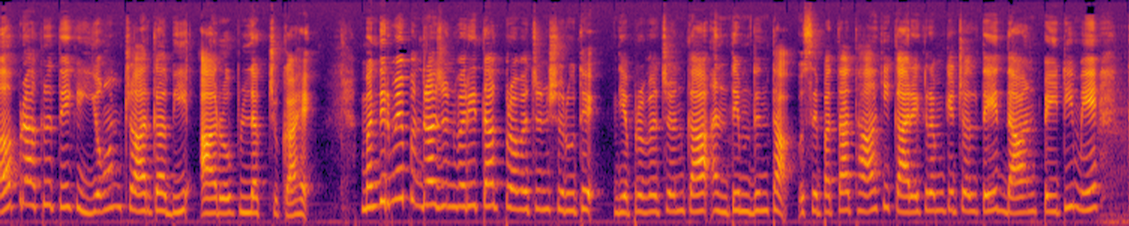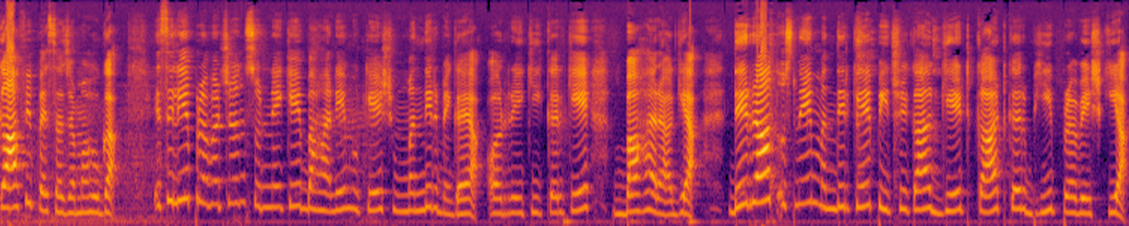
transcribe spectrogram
अप्राकृतिक यौन चार का भी आरोप लग चुका है। मंदिर में 15 जनवरी तक प्रवचन शुरू थे। यह प्रवचन का अंतिम दिन था। उसे पता था कि कार्यक्रम के चलते दान पेटी में काफ़ी पैसा जमा होगा। इसलिए प्रवचन सुनने के बहाने मुकेश मंदिर में गया और रेकी करके बाहर आ गया। देर रात उसने मंदिर के पीछे का गेट काट कर भी प्रवेश किया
